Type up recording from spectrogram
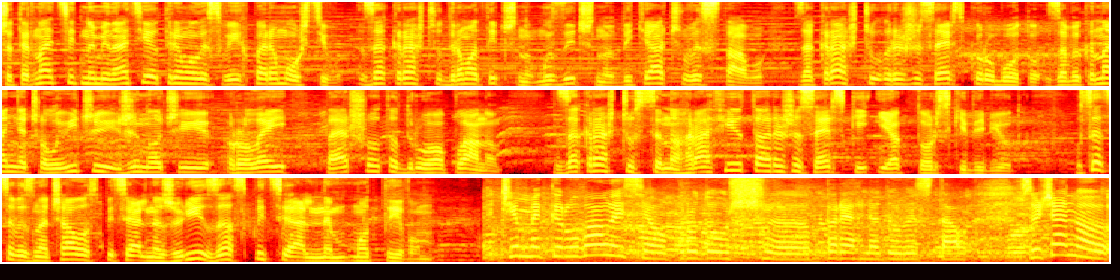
14 номінацій отримали своїх переможців за кращу драматичну, музичну, дитячу виставу, за кращу режисерську роботу, за виконання чоловічої жіночої ролей першого та другого плану, за кращу сценографію та режисерський і акторський дебют. Усе це визначало спеціальне журі за спеціальним мотивом. Чим ми керувалися впродовж е, перегляду вистав? Звичайно,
